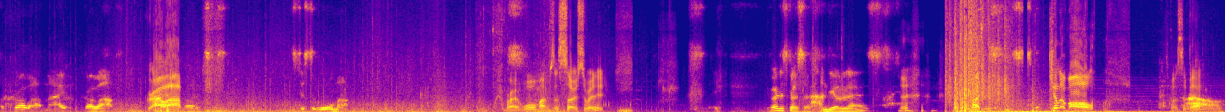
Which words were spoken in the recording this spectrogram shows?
Oh, grow up, mate. Grow up. Grow up! God, it's, just, it's just a warm up. Bro, warm ups are so sweaty. Everyone just go so handy on it as. Kill them all! That's what it's about.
